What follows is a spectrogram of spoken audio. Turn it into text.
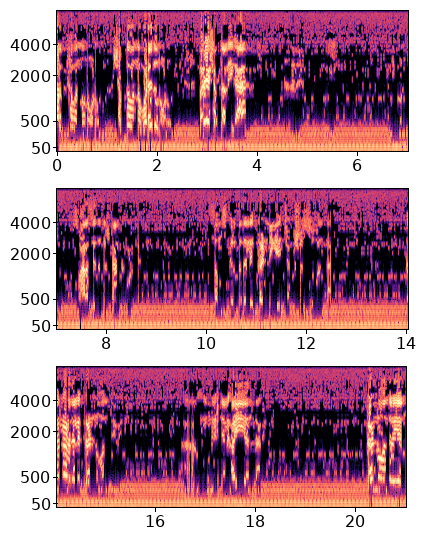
ಅರ್ಥವನ್ನು ನೋಡು. ಶಬ್ದವನ್ನು ಒಡೆದು ನೋಡು. ಬರೇ ಶಬ್ದ ಈಗ. ಸ್ವಾರಸ್ಯದ ಸಂಸ್ಕೃತದಲ್ಲಿ ಕಣ್ಣಿಗೆ ಚಕ್ಷುಸ್ಸು ಅಂತ. ಕನ್ನಡದಲ್ಲಿ ಕಣ್ಣು ಅಂತೀವಿ. ಇಂಗ್ಲಿಷ್ನಲ್ಲಿ ಐ ಅಂತಾರೆ ಕಣ್ಣು ಅಂದ್ರೆ ಏನು?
